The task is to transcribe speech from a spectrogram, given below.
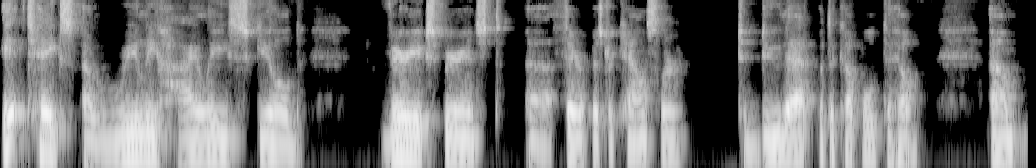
it takes a really highly skilled, very experienced uh, therapist or counselor to do that with the couple to help. Um,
